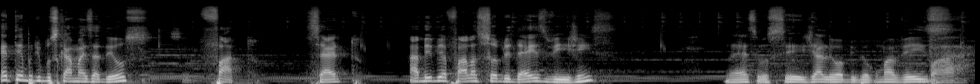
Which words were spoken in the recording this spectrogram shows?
é tempo de buscar mais a Deus, fato, certo? A Bíblia fala sobre 10 virgens, né? Se você já leu a Bíblia alguma vez, Bah,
